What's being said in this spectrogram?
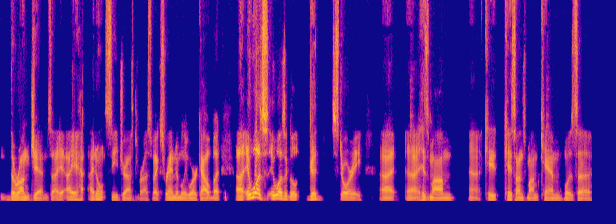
the wrong gyms. I I I don't see draft prospects randomly work out, but uh, it was it was a go- good story. Uh, uh, his mom, uh, K- Cason's mom, Kim, was uh,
